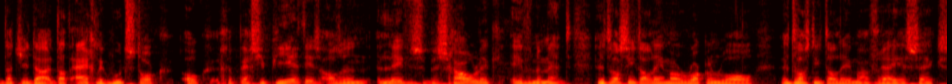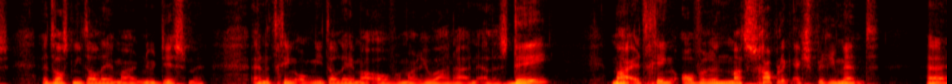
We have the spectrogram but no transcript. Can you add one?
dat je daar dat eigenlijk Woodstock ook gepercipieerd is als een levensbeschouwelijk evenement. Het was niet alleen maar rock and roll, het was niet alleen maar vrije seks, het was niet alleen maar nudisme en het ging ook niet alleen maar over marihuana en LSD, maar het ging over een maatschappelijk experiment. Hè?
